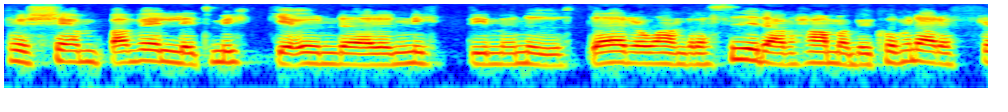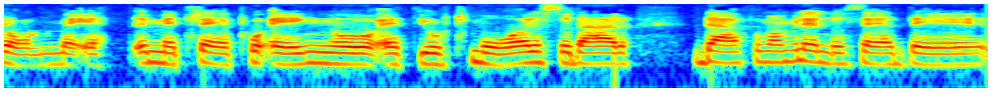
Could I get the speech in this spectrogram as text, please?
får kämpa väldigt mycket under 90 minuter. Å andra sidan, Hammarby kommer därifrån med, ett, med tre poäng och ett gjort mål. Så där, där får man väl ändå säga att det,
